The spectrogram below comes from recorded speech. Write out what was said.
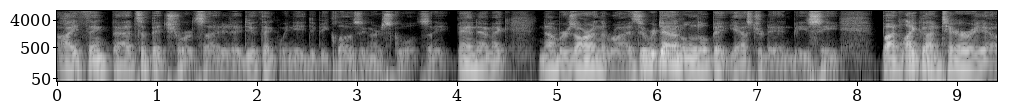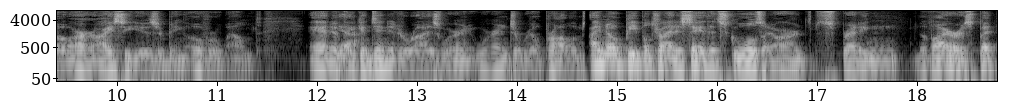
I think that's a bit short sighted. I do think we need to be closing our schools. The pandemic numbers are on the rise. They were down a little bit yesterday in BC, but like Ontario, our ICUs are being overwhelmed. And if yeah. they continue to rise, we're we're into real problems. I know people try to say that schools aren't spreading the virus, but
